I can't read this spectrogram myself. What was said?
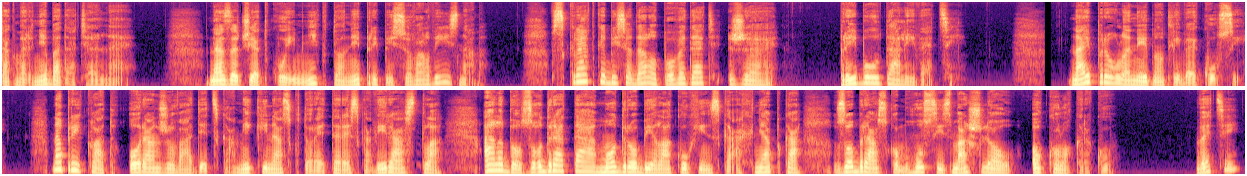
takmer nebadateľné. Na začiatku im nikto nepripisoval význam. V skratke by sa dalo povedať, že pribúdali veci. Najprv len jednotlivé kusy – Napríklad oranžová detská mikina, z ktorej Tereska vyrástla, alebo zodratá modrobiela kuchynská chňapka s obrázkom husy s mašľou okolo krku. Veci,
